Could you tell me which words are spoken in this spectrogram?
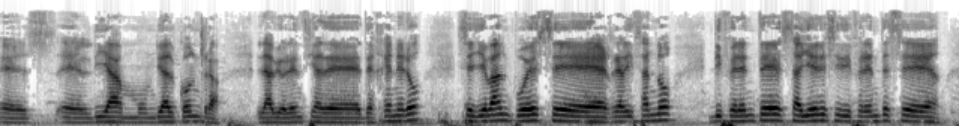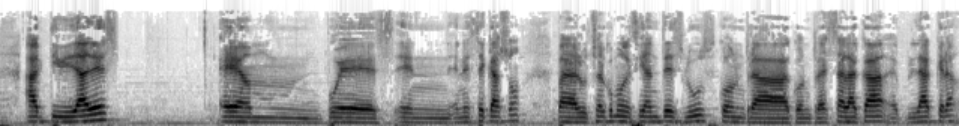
es, el Día Mundial contra la Violencia de, Género, se llevan pues eh, realizando diferentes talleres y diferentes eh, actividades Em, pues en, en, este caso, para luchar, como decía antes, Luz contra, contra esta laca, lacra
